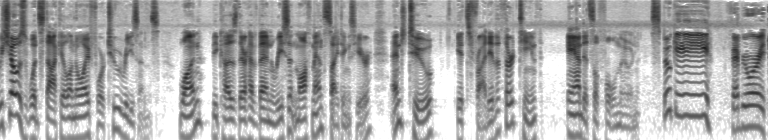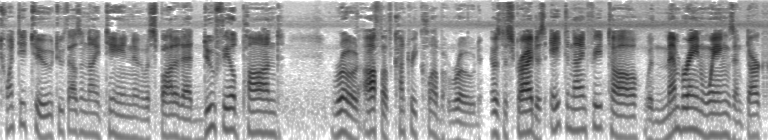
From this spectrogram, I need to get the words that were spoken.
We chose Woodstock, Illinois for two reasons. One, because there have been recent Mothman sightings here, and two, it's Friday the 13th, and it's a full moon. Spooky! February 22, 2019, it was spotted at Dewfield Pond Road off of Country Club Road. It was described as 8 to 9 feet tall with membrane wings and dark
